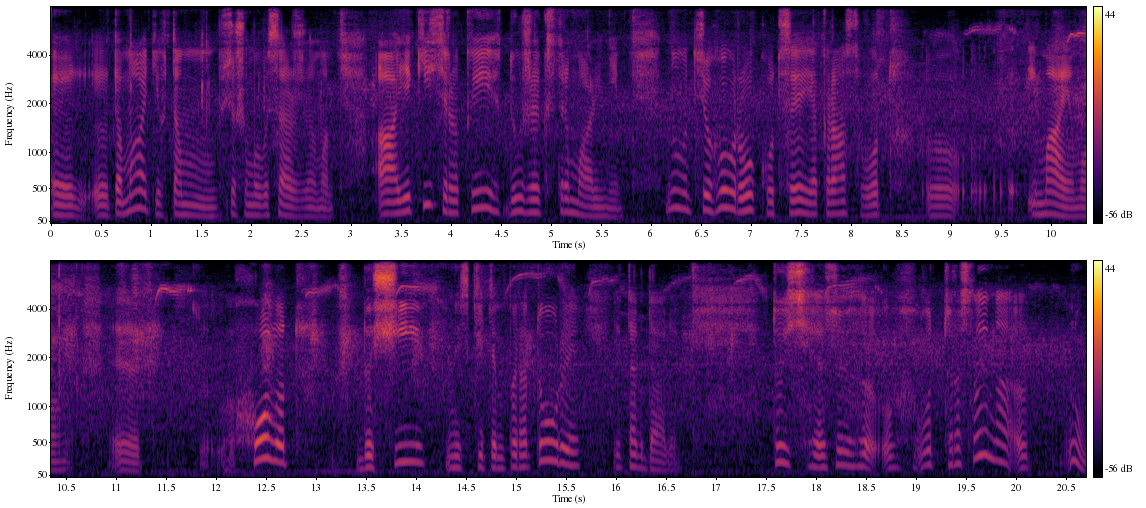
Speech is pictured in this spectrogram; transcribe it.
е, е, томатів, там все, що ми висаджуємо. А якісь роки дуже екстремальні. Ну, цього року це якраз от, і маємо холод, дощі, низькі температури і так далі. Тобто, е, е, от рослина, е, ну,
